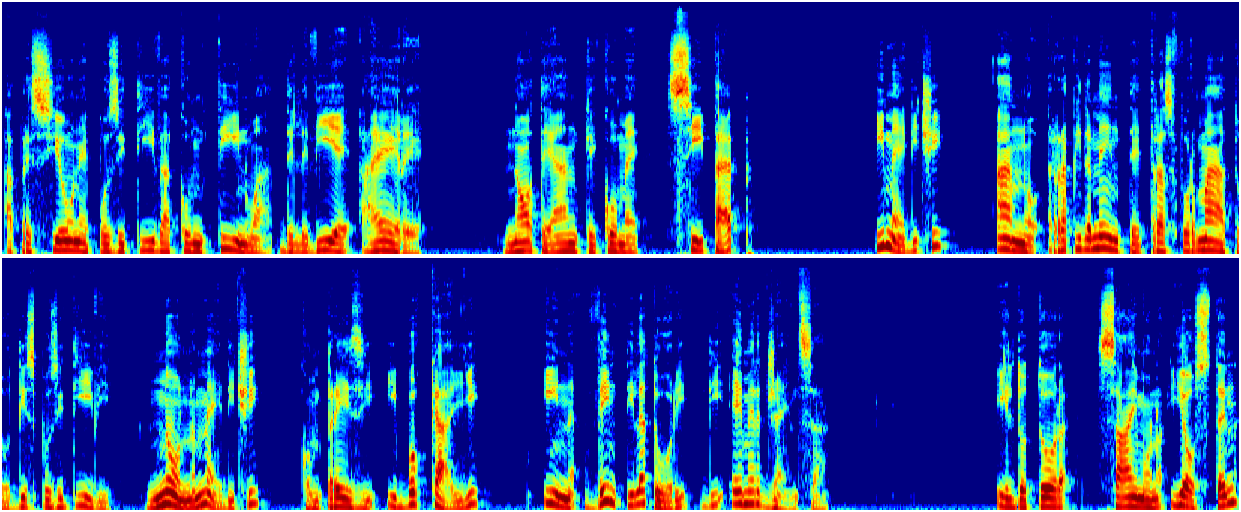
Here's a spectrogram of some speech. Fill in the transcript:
a pressione positiva continua delle vie aeree, note anche come CPAP, i medici hanno rapidamente trasformato dispositivi non medici, compresi i boccagli, in ventilatori di emergenza. Il dottor Simon Yosten,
